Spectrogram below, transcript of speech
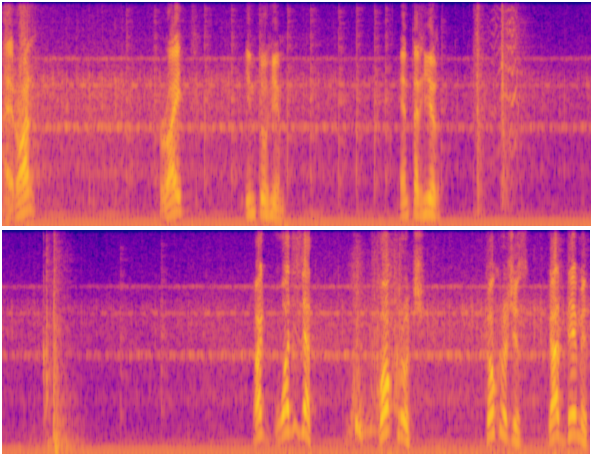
I run. Right into him. Enter here. Ah, what is that? Cockroach! Cockroaches! God damn it!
